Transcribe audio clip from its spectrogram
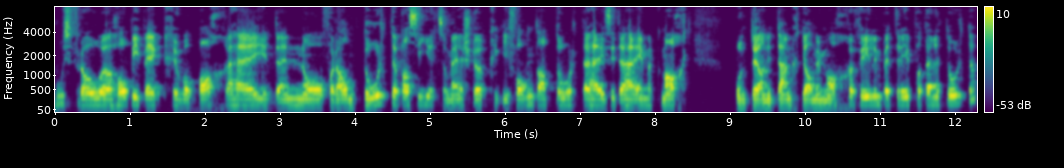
Hausfrauen, Hobbybäcker, die Backen haben, dann noch vor allem Torten basiert, so mehrstöckige Fonda-Torten haben sie daheim gemacht. Und dann habe ich gedacht, ja, wir machen viel im Betrieb von diesen Torten.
